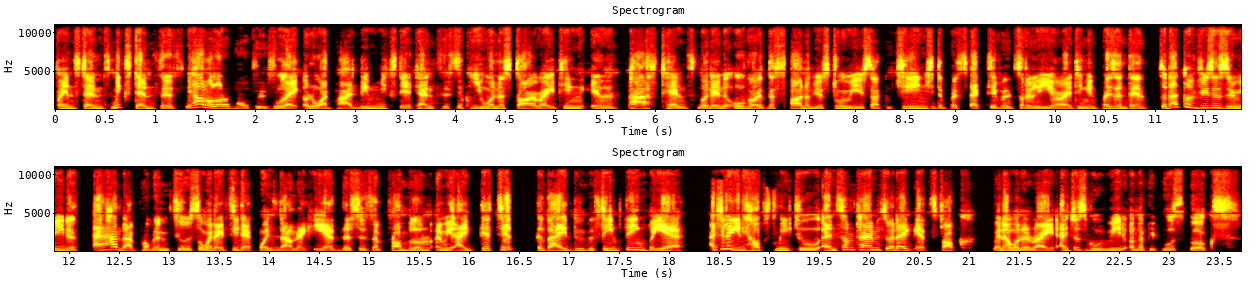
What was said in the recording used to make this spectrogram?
For instance, mixed tenses. We have a lot of writers who like on Wattpad, they mix their tenses. If you want to start writing in past tense, but then over the span of your story, you start to change the perspective and suddenly you're writing in present tense. So that confuses the reader. I have that problem too. So when I see that point down, I'm like, yeah, this is a problem. I mean, I get it because I do the same thing, but yeah, I feel like it helps me too. And sometimes when I get stuck, when I want to write, I just go read other people's books.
